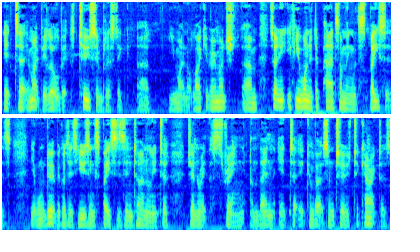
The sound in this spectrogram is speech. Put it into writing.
It uh, it might be a little bit too simplistic. Uh, you might not like it very much. Um, certainly, if you wanted to pad something with spaces, it won't do it because it's using spaces internally to generate the string, and then it uh, it converts them to, to characters.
